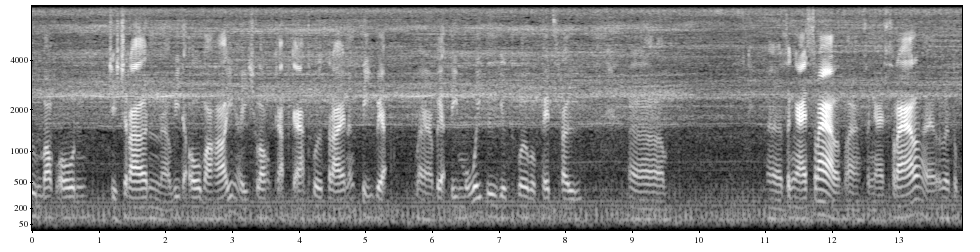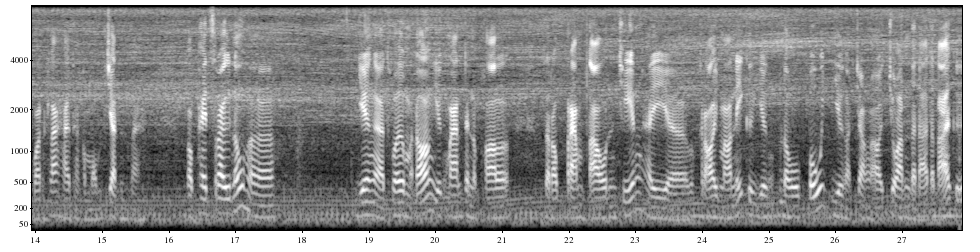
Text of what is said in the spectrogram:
ជូនបងប្អូនជាច្រើនវីដេអូមកហើយហើយឆ្លងកាត់ការធ្វើស្រែហ្នឹងពីរវគ្គបាទវគ្គទី1គឺយើងធ្វើប្រភេទស្រូវអឺសង្ហែស្រាលបាទសង្ហែស្រាលហើយតំបន់ខ្លះហៅថាកំមុំចិនបាទ ប្រភេទស្រូវនោះយើងធ្វើម្ដងយើងបានទិន្នផលសរុប5តោនជាងហើយក្រោយមកនេះគឺយើងដូរពូជយើងអត់ចង់ឲ្យជន់ដដែលដដែលគឺ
